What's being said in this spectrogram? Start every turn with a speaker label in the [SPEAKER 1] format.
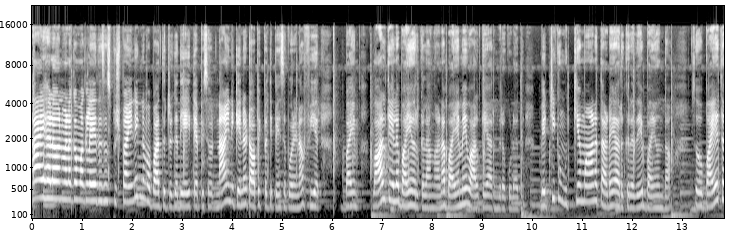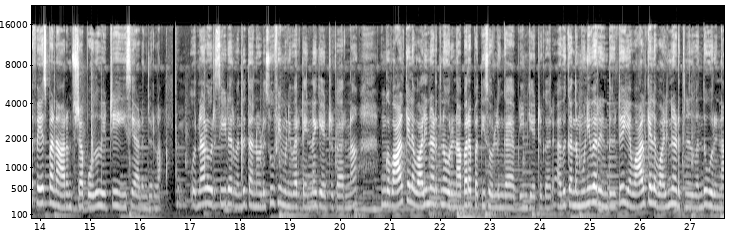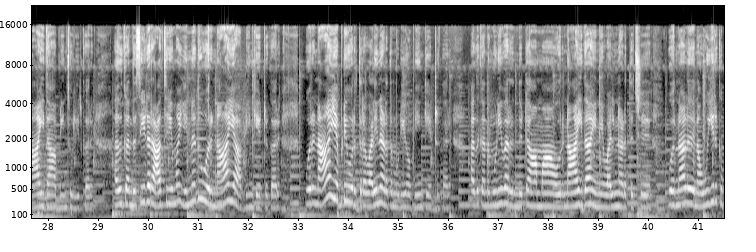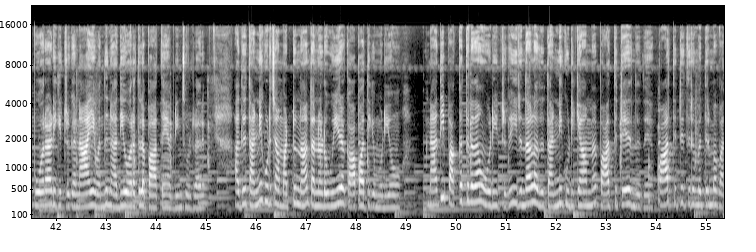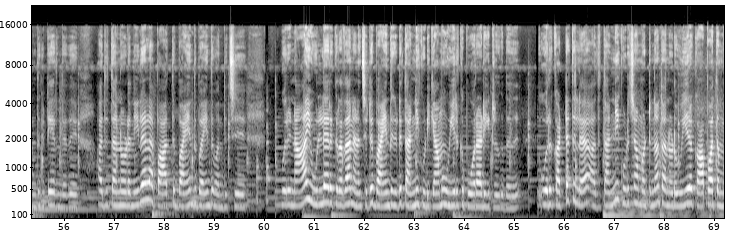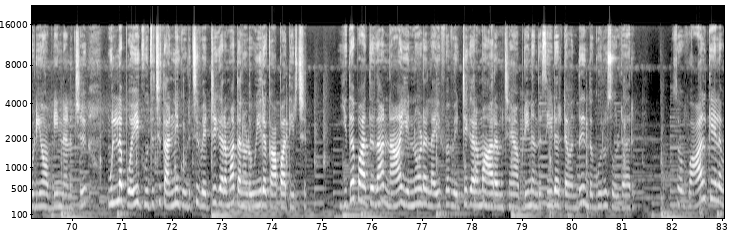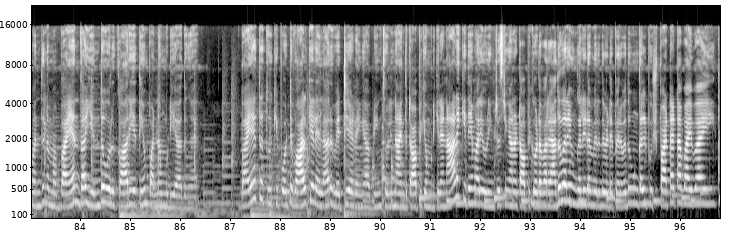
[SPEAKER 1] Hi hello வணக்கம் மக்களே. This is Pushpa இன்றைக்கி நம்ம பார்த்துட்ருக்குது எயித் எபிசோட் நான் இன்றைக்கி என்ன டாபிக் பற்றி பேச போகிறேன்னா ஃபியர் பயம். வாழ்க்கையில் பயம் இருக்கலாங்க. ஆனால் பயமே வாழ்க்கையாக இருந்துடக்கூடாது வெற்றிக்கு முக்கியமான தடையாக இருக்கிறதே பயம்தான். ஸோ பயத்தை ஃபேஸ் பண்ண ஆரம்பிச்சிட்டா போதும் வெற்றியை ஈஸியாக அடைஞ்சிடலாம் ஒரு நாள் ஒரு சீடர் வந்து தன்னோட சூஃபி முனிவர்கிட்ட என்ன கேட்டிருக்காருன்னா உங்கள் வாழ்க்கையில் வழிநடத்தின ஒரு நபரை பற்றி சொல்லுங்கள் அப்படின்னு கேட்டிருக்காரு. அதுக்கு அந்த முனிவர் இருந்துக்கிட்டு என் வாழ்க்கையில் வழிநடத்தினது வந்து ஒரு நாய் தான் அப்படின்னு சொல்லியிருக்காரு. அதுக்கு அந்த சீடர் ஆச்சரியமாக என்னது ஒரு நாயா? அப்படின்னு கேட்டிருக்காரு. ஒரு நாய் எப்படி ஒருத்தரை வழி நடத்த முடியும்? அப்படின்னு கேட்டிருக்காரு. அதுக்கு அந்த முனிவர் இருந்துட்டு ஆமாம் ஒரு நாய் தான் என்னை வழி நடத்துச்சு. ஒரு நாள் நான் உயிருக்கு போராடிக்கிட்டு இருக்க நாயை வந்து நதி ஓரத்தில் பார்த்தேன் அப்படின்னு சொல்கிறாரு அது தண்ணி குடித்தா மட்டும்தான் தன்னோட உயிரை காப்பாற்றிக்க முடியும். நதி பக்கத்தில் தான் ஓடிட்டுருக்கு. இருந்தாலும் அது தண்ணி குடிக்காமல் பார்த்துட்டே இருந்தது. பார்த்துட்டு திரும்ப திரும்ப வந்துக்கிட்டே இருந்தது. அது தன்னோட நிழலை பார்த்து பயந்து பயந்து வந்துச்சு. ஒரு நாய் உள்ளே இருக்கிறதா நினச்சிட்டு பயந்துக்கிட்டு தண்ணி குடிக்காமல் உயிருக்கு போராடிக்கிட்டு இருக்குது ஒரு கட்டத்தில் அது தண்ணி குடித்தா மட்டும்தான் தன்னோட உயிரை காப்பாற்ற முடியும் அப்படின்னு நினச்சி உள்ளே போய் குதித்து தண்ணி குடித்து வெற்றிகரமாக தன்னோட உயிரை காப்பாற்றிருச்சு இதை பார்த்து தான் நான் என்னோட லைஃப்பை வெற்றிகரமாக ஆரம்பித்தேன் அப்படின்னு அந்த சீடர்கிட்ட வந்து இந்த குரு சொல்கிறாரு ஸோ வாழ்க்கையில் வந்து நம்ம பயந்தால் எந்த ஒரு காரியத்தையும் பண்ண முடியாதுங்க. பயத்தை தூக்கி போட்டு வாழ்க்கையில் எல்லோரும் வெற்றி அடைங்க அப்படின்னு சொல்லி நான் இந்த டாப்பிக்கை முடிக்கிறேன். நாளைக்கு இதே மாதிரி ஒரு இன்ட்ரெஸ்டிங்கான டாப்பிக்கோட வரேன். அதுவரை உங்களிடமிருந்து விடைபெறுவது உங்கள் புஷ்பா. டாட்டா பாய் பாய்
